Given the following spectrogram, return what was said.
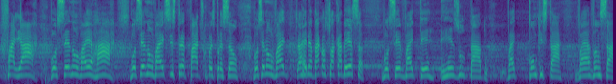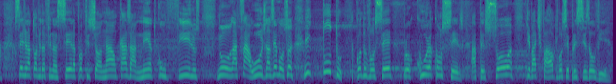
falhar, você não vai errar, você não vai se estrepar, desculpa a expressão, você não vai arrebentar com a sua cabeça, você vai ter resultado, vai conquistar, vai avançar, seja na tua vida financeira, profissional, um casamento, com filhos, no, na saúde, nas emoções, em tudo, quando você procura conselhos, a pessoa que vai te falar o que você precisa ouvir.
